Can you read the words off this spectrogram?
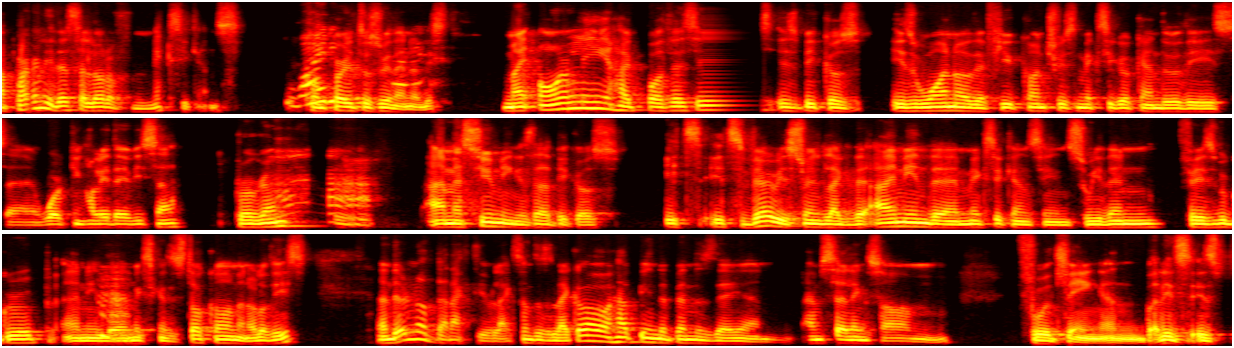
Apparently there's a lot of mexicans Why compared to Sweden, at least. My only hypothesis is because it's one of the few countries Mexico can do this uh, working holiday visa program. Ah, I'm assuming is that because it's it's very strange. Like the I'm in the Mexicans in Sweden Facebook group and in the Mexicans in Stockholm and all of this, and they're not that active. Like sometimes like oh Happy Independence Day and I'm selling some food thing and but it's it's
